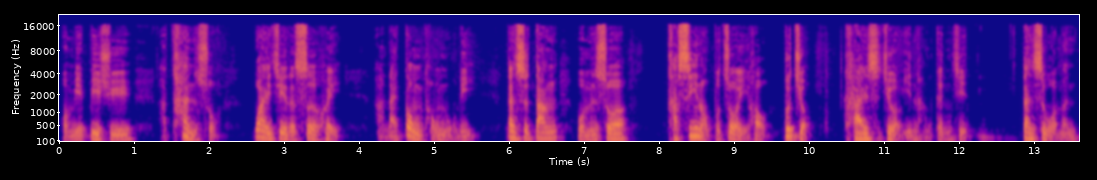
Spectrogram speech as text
我们也必须啊探索外界的社会啊来共同努力。但是当我们说 Casino 不做以后，不久开始就有银行跟进，但是我们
